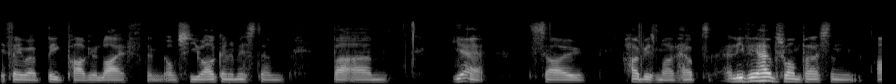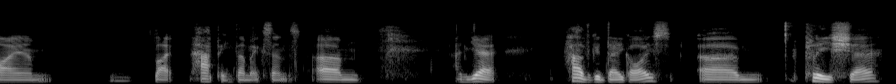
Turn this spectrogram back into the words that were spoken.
If they were a big part of your life, then obviously you are going to miss them. But um, yeah, so hope this might have helped. And if it helps one person, I am like happy. That makes sense. Um, and yeah, have a good day, guys. Um, please share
